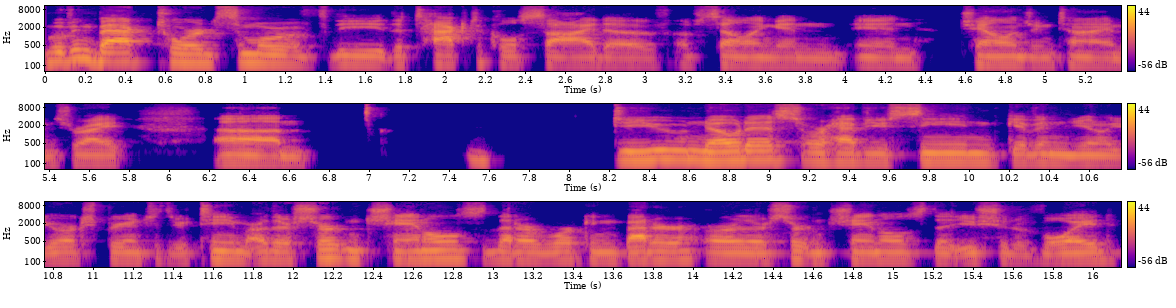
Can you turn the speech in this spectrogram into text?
moving back towards some more of the the tactical side of of selling in in challenging times, right? Um, do you notice or have you seen, given you know your experience with your team, are there certain channels that are working better, or are there certain channels that you should avoid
